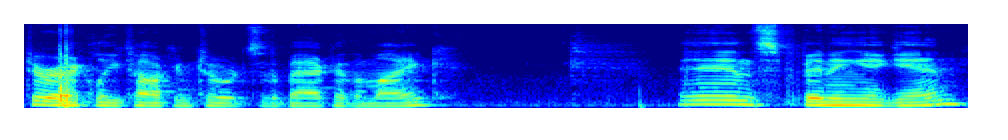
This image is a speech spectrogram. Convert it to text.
Directly talking towards the back of the mic. And spinning again.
